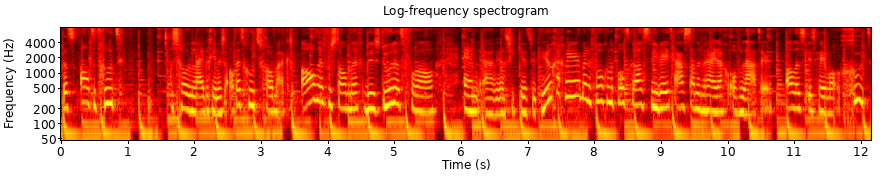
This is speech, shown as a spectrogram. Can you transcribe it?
Dat is altijd goed. Schone lei beginnen is altijd goed. Schoonmaken is altijd verstandig. Dus doe dat vooral. En uh, dan zie ik je natuurlijk heel graag weer bij de volgende podcast. Wie weet aanstaande vrijdag of later. Alles is helemaal goed.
